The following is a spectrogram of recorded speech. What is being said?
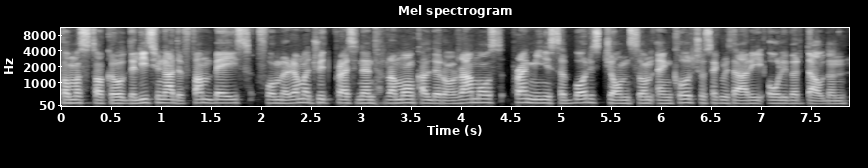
Thomas Tuchel, the Leeds United fan base, former Real Madrid president Ramon Calderon Ramos, Prime Minister Boris Johnson, and Culture Secretary Oliver Dowden.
